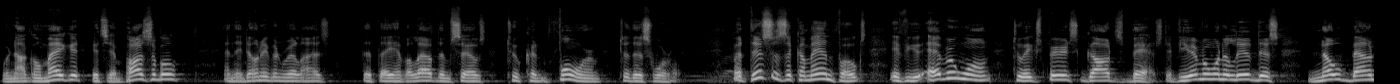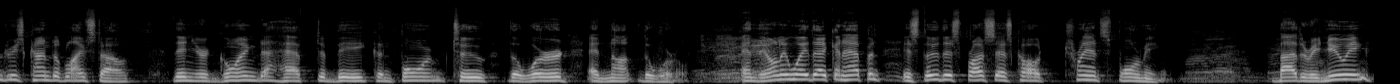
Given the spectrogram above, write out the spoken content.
we're not going to make it, it's impossible. And they don't even realize that they have allowed themselves to conform to this world. But this is a command, folks. If you ever want to experience God's best, if you ever want to live this no boundaries kind of lifestyle, then you're going to have to be conformed to the Word and not the world. Amen. And the only way that can happen is through this process called transforming by the renewing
